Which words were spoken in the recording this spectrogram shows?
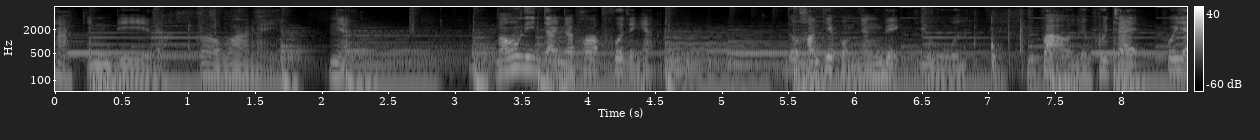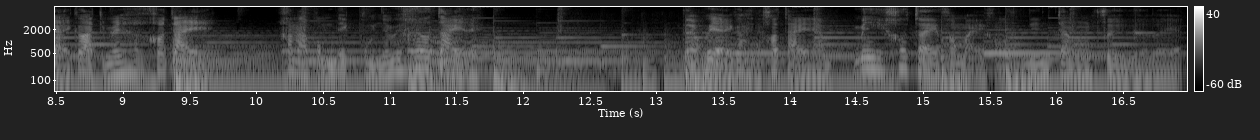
หากกินดีล่ะก็ว่าไง เนี่ยน้องลินจังจะพ่อพูดอย่างเงี้ยด้วยความที่ผมยังเด็กอยู่หรือเปล่าหรือผู้ใจผู้ใหญ่ก็อาจจะไม่เข้าใจขนาดผมเด็กผมยังไม่เข้าใจเลย แต่ผู้ใหญ่ก็อาจจะเข้าใจนะไม่เข้าใจความหมายของลินจังสื่อเลยอะ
